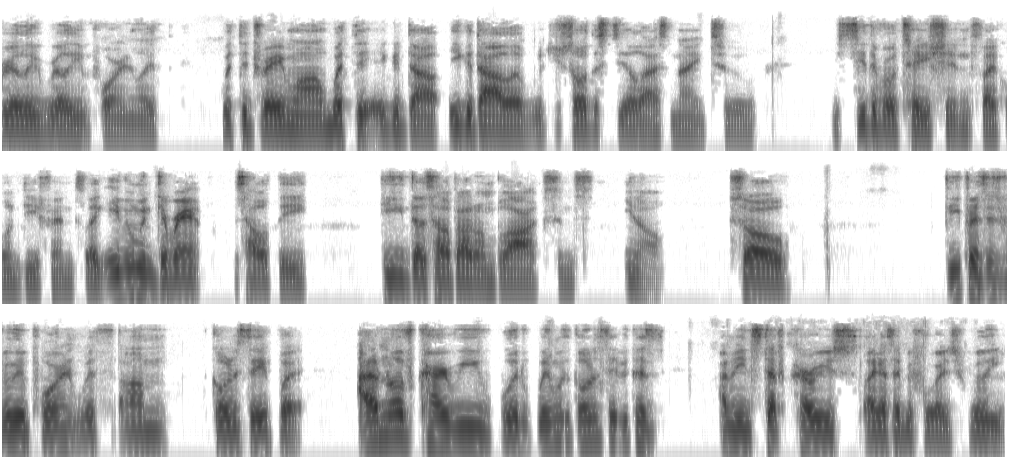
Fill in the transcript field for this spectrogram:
really really important. Like with the Draymond, with the Iguodala, Iguodala which you saw the steal last night too. You see the rotations like on defense. Like even when Durant is healthy, he does help out on blocks, and you know, so defense is really important with um Golden State. But I don't know if Kyrie would win with Golden State because I mean, Steph Curry's, like I said before, is really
